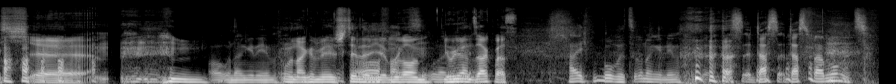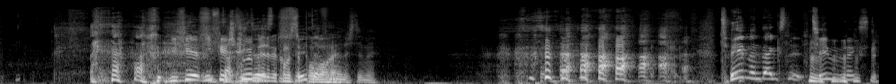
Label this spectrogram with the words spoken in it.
Ich, äh, Oh, unangenehm. unangenehme Stille Oh, hier im Raum. unangenehm. Julian, sag was. Hi, ich bin Moritz, unangenehm. Das, das, das war Moritz. Wie viel, wie viel Stuhlbilder bekommst du pro Woche? Themenwechsel. Themenwechsel.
